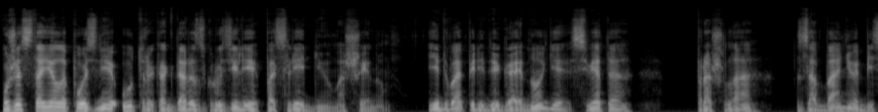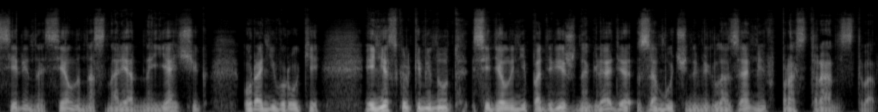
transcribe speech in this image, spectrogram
Уже стояло позднее утро, когда разгрузили последнюю машину. Едва передвигая ноги, Света прошла за баню, обессиленно села на снарядный ящик, уронив руки, и несколько минут сидела неподвижно, глядя замученными глазами в пространство.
